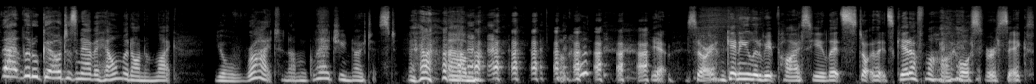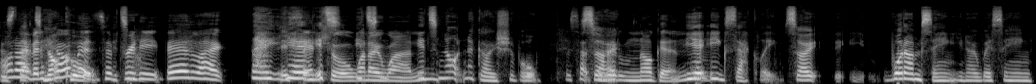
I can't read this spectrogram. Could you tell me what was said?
that little girl doesn't have a helmet on." I'm like, "You're right," and I'm glad you noticed. Um, yeah, sorry, I'm getting a little bit pious here. Let's stop. Let's get off my high horse for a sec. 'cause Oh no, that's but not helmets cool. are It's pretty. They're like Not, they, yeah, it's- essential it's, 101. It's, not negotiable. It's such So- a little noggin. Yeah, exactly. So, what I'm seeing, you know, we're seeing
